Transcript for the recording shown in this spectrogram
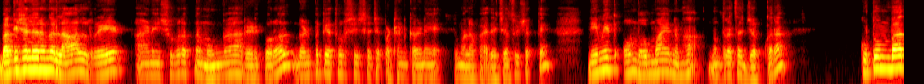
भाग्यशाली रंग लाल रेड आणि शुभरत्न मुंगा रेड कोरल. गणपती अथुर्शिषाचे पठण करणे तुम्हाला फायद्याचे असू शकते. नियमित ओम भौमाय नमहा मंत्राचा जप करा. कुटुंबात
